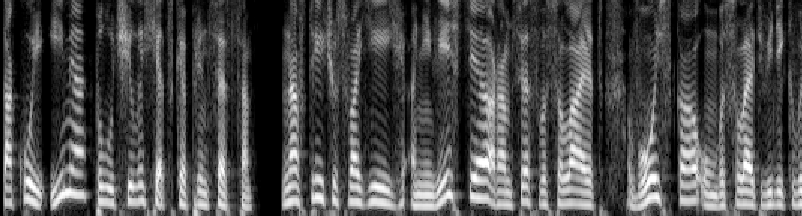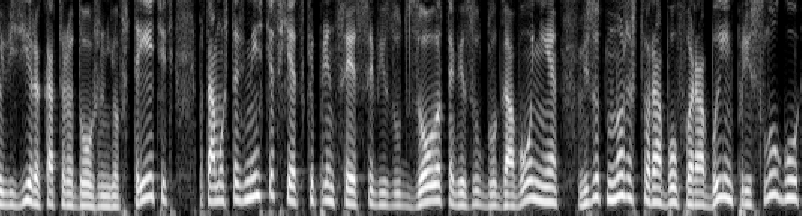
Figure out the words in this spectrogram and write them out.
такое имя получила хетская принцесса. На встречу своей невесте Рамсес высылает войско, он высылает великого визира, который должен ее встретить, потому что вместе с хетской принцессой везут золото, везут благовония, везут множество рабов и рабынь, прислугу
